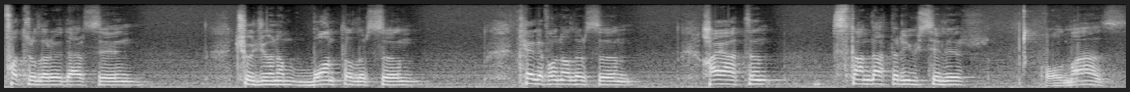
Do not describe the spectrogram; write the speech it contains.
Faturaları ödersin, çocuğuna bont alırsın, telefon alırsın, hayatın standartları yükselir. Olmaz.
